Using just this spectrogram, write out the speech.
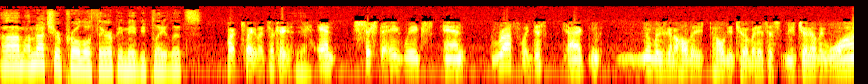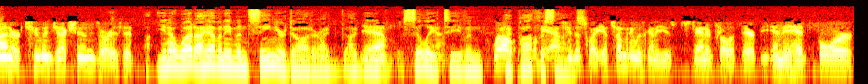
Um, I'm not sure prolotherapy, maybe platelets. Platelets. Okay, Yeah. and six to eight weeks, and roughly, just I, nobody's going to hold you hold you to it, but is this generally one or two injections, or is it? You know what? I haven't even seen your daughter. I'd, I'd be Yeah. silly to even Well, hypothesize. let me ask you this way: If somebody was going to use standard prolotherapy and they had four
